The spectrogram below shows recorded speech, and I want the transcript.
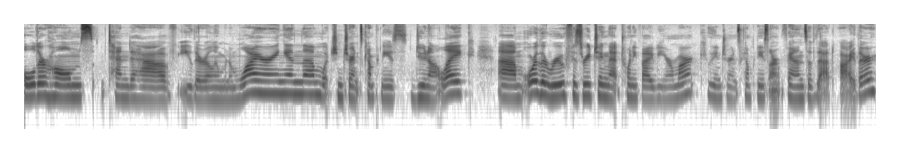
older homes tend to have either aluminum wiring in them, which insurance companies do not like, um, or the roof is reaching that 25 year mark. The insurance companies aren't fans of that either.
